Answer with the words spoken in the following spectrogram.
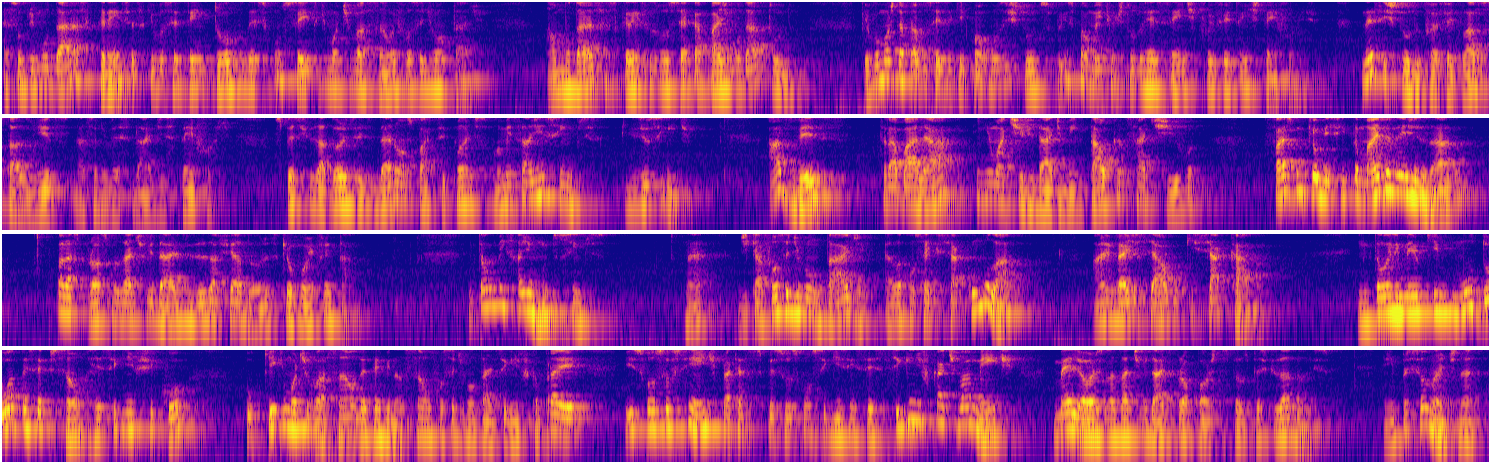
É sobre mudar as crenças que você tem em torno desse conceito de motivação e força de vontade. Ao mudar essas crenças, você é capaz de mudar tudo. Eu vou mostrar para vocês aqui com alguns estudos, principalmente um estudo recente que foi feito em Stanford. Nesse estudo que foi feito lá nos Estados Unidos, nessa universidade de Stanford, os pesquisadores eles deram aos participantes uma mensagem simples, que dizia o seguinte: Às vezes, trabalhar em uma atividade mental cansativa faz com que eu me sinta mais energizado para as próximas atividades desafiadoras que eu vou enfrentar. Então, uma mensagem muito simples, né? De que a força de vontade ela consegue se acumular ao invés de ser algo que se acaba. Então, ele meio que mudou a percepção, ressignificou o que, que motivação, determinação, força de vontade significa para ele. Isso foi o suficiente para que essas pessoas conseguissem ser significativamente melhores nas atividades propostas pelos pesquisadores. É impressionante, né?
